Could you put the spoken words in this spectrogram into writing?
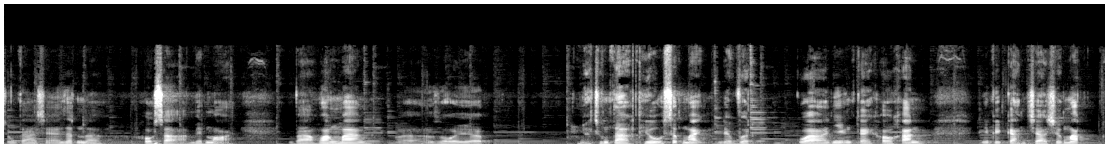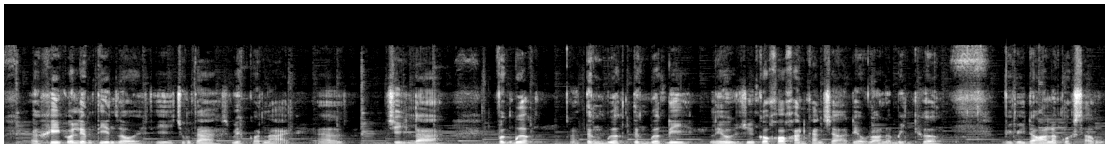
chúng ta sẽ rất là khổ sở mệt mỏi và hoang mang à, rồi à, chúng ta thiếu sức mạnh để vượt qua những cái khó khăn, những cái cản trở trước mắt. À, khi có niềm tin rồi thì chúng ta, việc còn lại chỉ là vững bước từng bước từng bước đi. Nếu như có khó khăn, cản trở, điều đó là bình thường, vì vì đó là cuộc sống.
